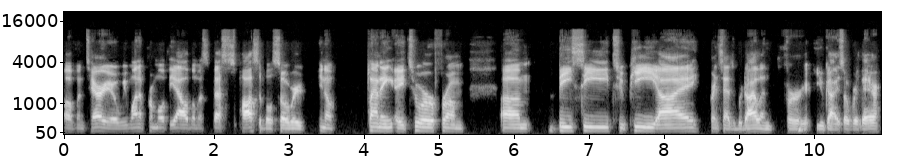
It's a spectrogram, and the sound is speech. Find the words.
of Ontario. We want to promote the album as best as possible. So we're, you know, planning a tour from um, BC to PEI, Prince Edward Island for you guys over there,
